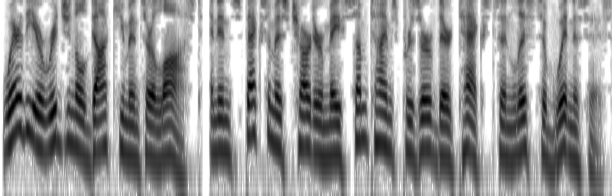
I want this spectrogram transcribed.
Where the original documents are lost, an inspeximus charter may sometimes preserve their texts and lists of witnesses.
